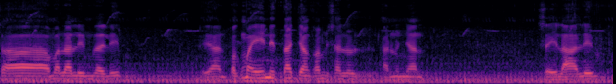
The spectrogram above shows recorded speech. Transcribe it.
sa malalim-lalim. Ayan, pag mainit na dyan kami sa ano niyan, sa ilalim.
